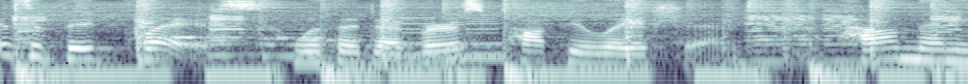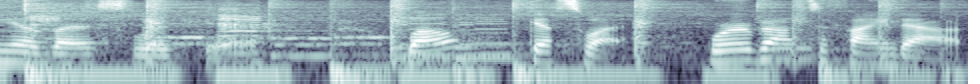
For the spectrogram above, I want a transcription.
is a big place with a diverse population. How many of us live here? Well, guess what? We're about to find out.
